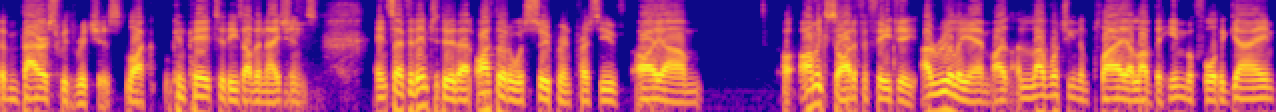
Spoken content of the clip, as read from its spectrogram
embarrassed with riches, like compared to these other nations. And so for them to do that, I thought it was super impressive. I um, I'm excited for Fiji. I really am. I, I love watching them play. I love the hymn before the game.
